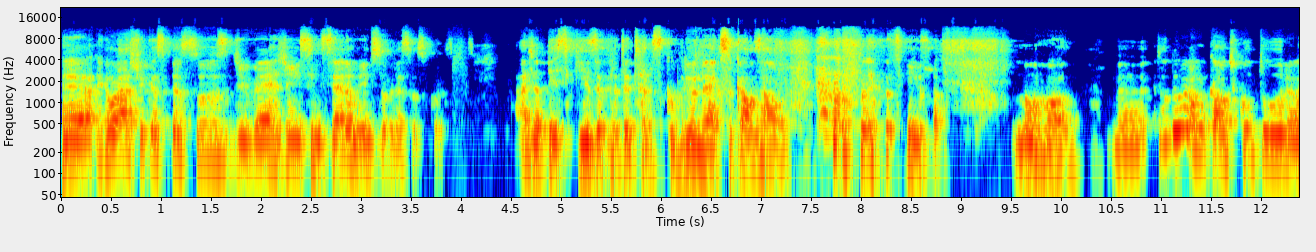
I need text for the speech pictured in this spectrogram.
É, eu acho que as pessoas divergem sinceramente sobre essas coisas. Haja pesquisa para tentar descobrir o nexo causal. assim, não rola. Né? Tudo é um caldo de cultura.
